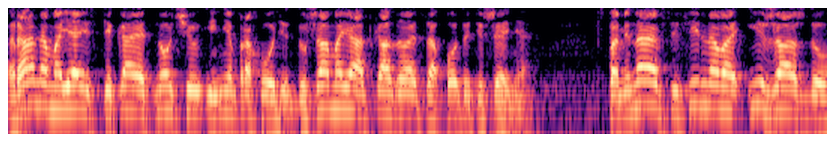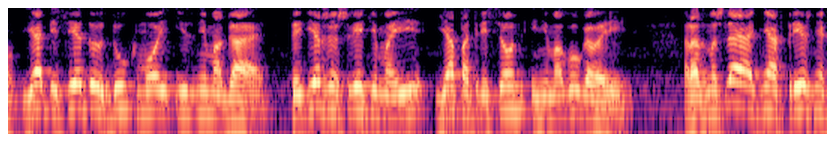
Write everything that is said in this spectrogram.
Рана моя истекает ночью и не проходит. Душа моя отказывается от утешения. Вспоминая всесильного и жажду, я беседую, дух мой изнемогает. Ты держишь веки мои, я потрясен и не могу говорить. Размышляя о днях прежних,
